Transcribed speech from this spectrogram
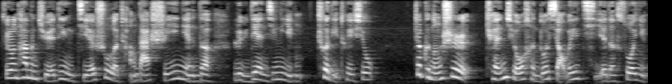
最终，他们决定结束了长达十一年的旅店经营，彻底退休。这可能是全球很多小微企业的缩影。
